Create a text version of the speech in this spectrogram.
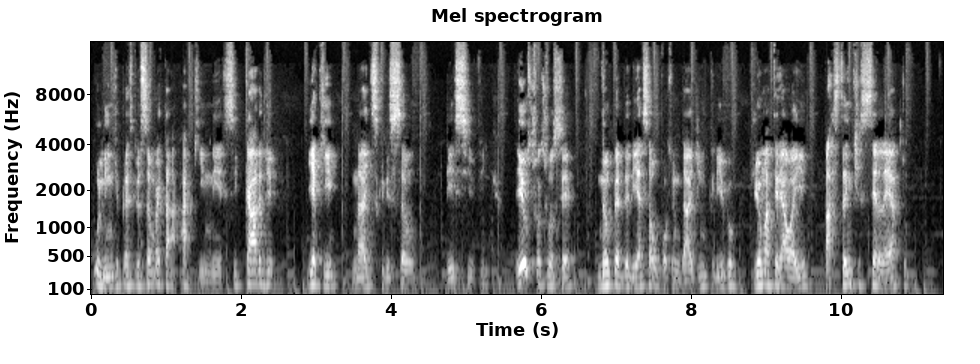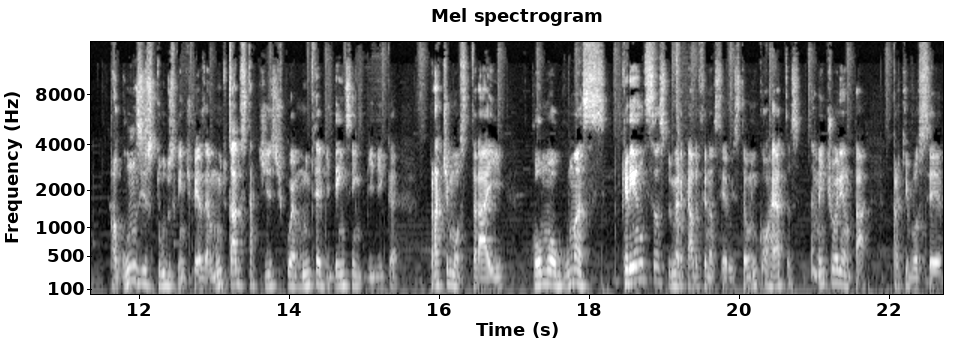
o link para inscrição vai estar aqui nesse card e aqui na descrição desse vídeo. Eu, se fosse você, não perderia essa oportunidade incrível ver um material aí bastante seleto, alguns estudos que a gente fez, é muito dado estatístico, é muita evidência empírica para te mostrar aí como algumas crenças do mercado financeiro estão incorretas, também te orientar para que você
